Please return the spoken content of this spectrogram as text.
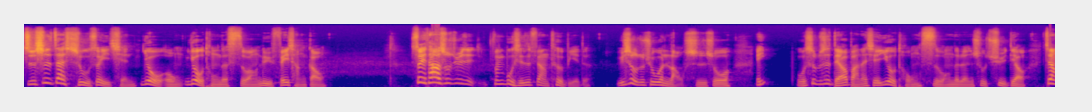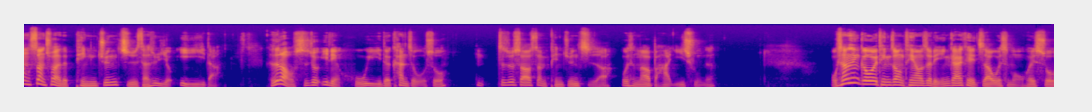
只是在十五岁以前，幼童幼童的死亡率非常高，所以他的数据分布其实非常特别的。于是我就去问老师说：“诶，我是不是得要把那些幼童死亡的人数去掉，这样算出来的平均值才是有意义的？”可是老师就一脸狐疑的看着我说：“嗯，这就是要算平均值啊，为什么要把它移除呢？”我相信各位听众听到这里，应该可以知道为什么我会说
